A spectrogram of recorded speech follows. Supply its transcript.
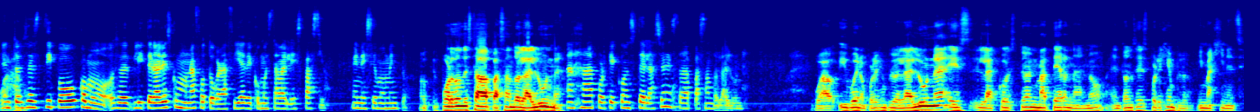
Entonces, tipo, como, o sea, literal es como una fotografía de cómo estaba el espacio en ese momento. ¿Por dónde estaba pasando la luna? Ajá, por qué constelación estaba pasando la luna. Wow, y bueno, por ejemplo, la luna es la cuestión materna, ¿no? Entonces, por ejemplo, imagínense,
